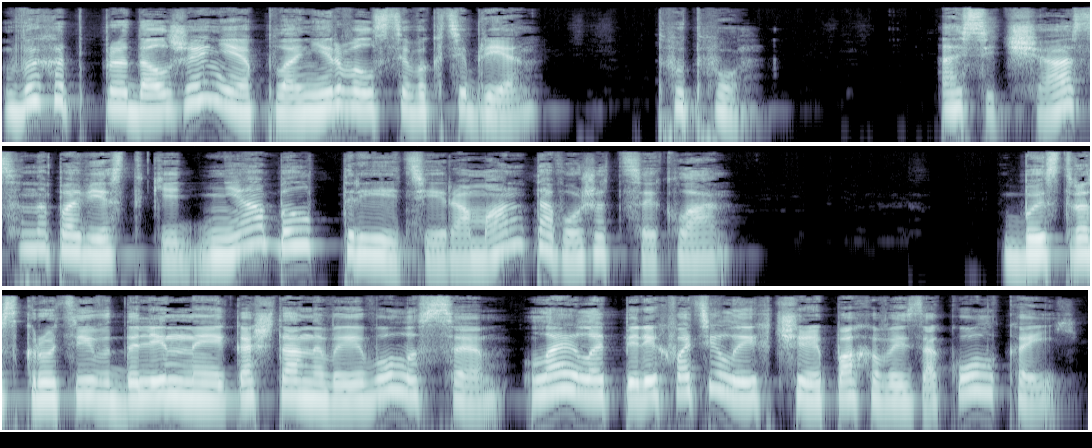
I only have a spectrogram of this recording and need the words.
Выход продолжения планировался в октябре. Тьфу-тьфу. А сейчас на повестке дня был третий роман того же цикла. Быстро скрутив длинные каштановые волосы, Лайла перехватила их черепаховой заколкой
